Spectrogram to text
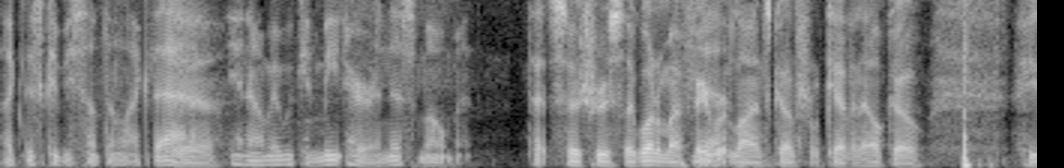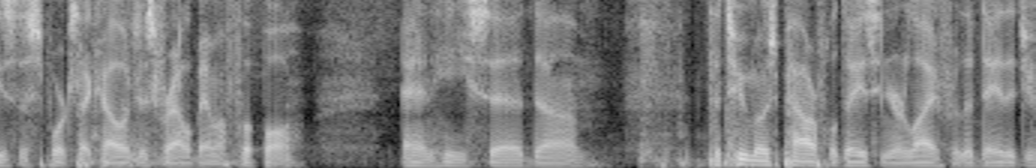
Like this could be something like that. Yeah. You know, maybe we can meet her in this moment. That's so true. It's like one of my favorite Yeah. lines comes from Kevin Elko. He's the sports psychologist for Alabama football, and he said um, the two most powerful days in your life are the day that you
